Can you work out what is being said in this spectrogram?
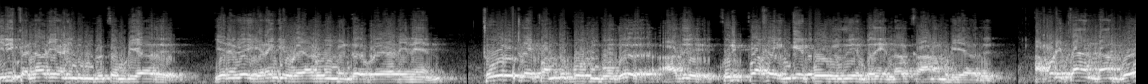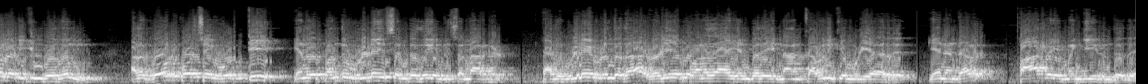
இனி கண்ணாடி அணிந்து கொண்டிருக்க முடியாது. எனவே இறங்கி விளையாடுவோம் என்று விளையாடினேன். தூரத்திலே பந்து போகும்போது அது குறிப்பாக எங்கே போகிறது என்பதை என்னால் காண முடியாது. அப்படித்தான் நான் கோல் அடிக்கும் போதும் அந்த கோல் போஸ்டை ஒட்டி எனது பந்து உள்ளே சென்றது என்று சொன்னார்கள். அது உள்ளே விழுந்ததா வெளியே போனதா என்பதை நான் கவனிக்க முடியாது. ஏனென்றால் பார்வை மங்கி இருந்தது.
